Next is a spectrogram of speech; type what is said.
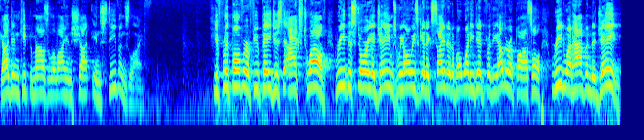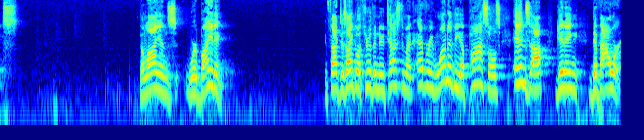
God didn't keep the mouths of the lions shut in Stephen's life. You flip over a few pages to Acts 12, read the story of James. We always get excited about what he did for the other apostle. Read what happened to James. The lions were biting. In fact, as I go through the New Testament, every one of the apostles ends up getting devoured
